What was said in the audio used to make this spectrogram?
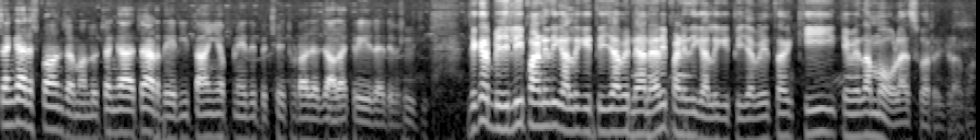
ਚੰਗਾ ਰਿਸਪਾਂਸ ਹੈ ਮੰਨ ਲਓ ਚੰਗਾ ਝਾੜ ਦੇ ਰਹੀ ਤਾਂ ਹੀ ਆਪਣੇ ਇਹਦੇ ਪਿੱਛੇ ਥੋੜਾ ਜਿਹਾ ਜ਼ਿਆਦਾ ਕਰੇਜ਼ ਹੈ ਇਹਦੇ ਵਿੱਚ। ਜੀ। ਜੀ ਜੇਕਰ ਬਿਜਲੀ ਪਾਣੀ ਦੀ ਗੱਲ ਕੀਤੀ ਜਾਵੇ ਨਹਿ- ਨਹਿਰੀ ਪਾਣੀ ਦੀ ਗੱਲ ਕੀਤੀ ਜਾਵੇ ਤਾਂ ਕੀ ਕਿਵੇਂ ਦਾ ਮਾਹੌਲ ਹੈ ਇਸ ਵਾਰ ਜਿਹੜਾ ਵਾ?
